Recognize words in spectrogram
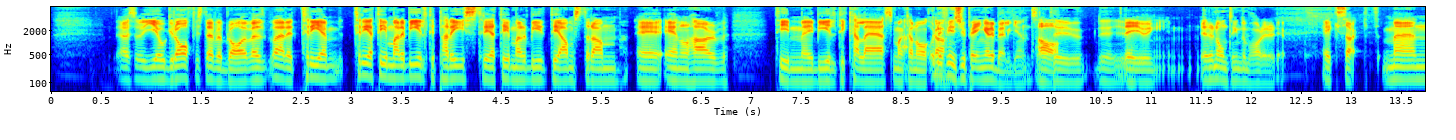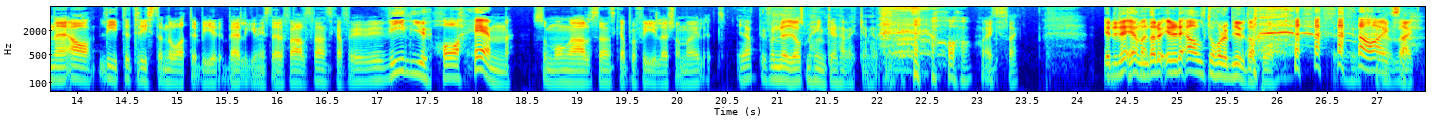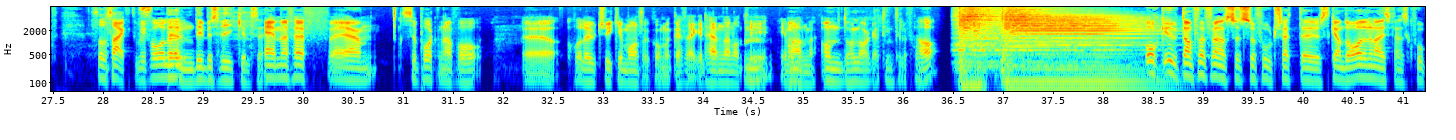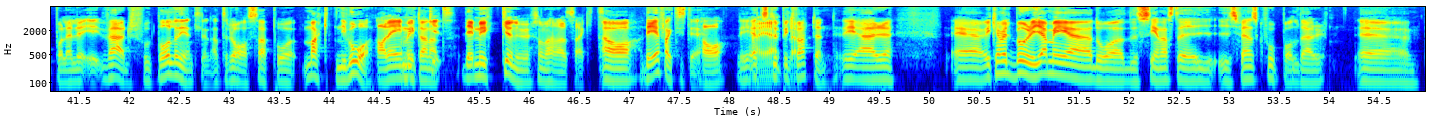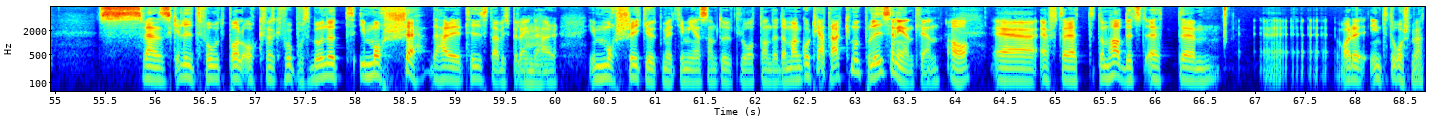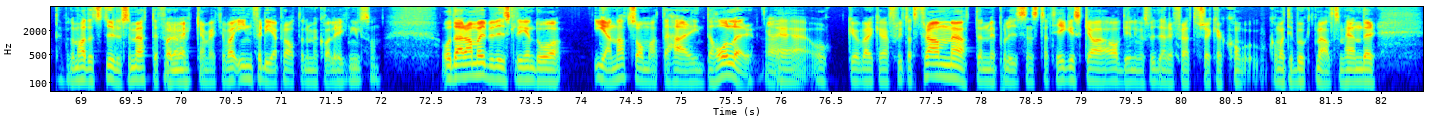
Alltså geografiskt är det väl bra, vad är det, tre, tre timmar i bil till Paris, tre timmar i bil till Amsterdam, eh, en och en halv timme i bil till Calais man kan Och åka. det finns ju pengar i Belgien. Så Ja. det är ju, det är ju, det är ju är det någonting de har är det exakt, men eh, ja, lite trist ändå att det blir Belgien istället för allsvenska, för vi vill ju ha hem så många allsvenska profiler som möjligt. Ja, vi får nöja oss med Henke den här veckan. Helt enkelt. ja, exakt. är det det enda, är det det allt du har att bjuda på? Ja, exakt. Som sagt, vi får hålla Ständig besvikelse. MFF eh, supporterna får eh, hålla utkik imorgon så kommer det säkert hända något Mm, i, i Malmö. Om, om du har lagat din telefon. Ja, Och utanför fönstret så fortsätter skandalerna i svensk fotboll, eller i världsfotbollen egentligen, att rasa på maktnivå. ja det, är mycket, annat. det är mycket nu som han har sagt. Ja, det är faktiskt det. Ja, Det är ja, ett stup i kvarten. Det är, eh, vi kan väl börja med då det senaste i, i svensk fotboll där eh, Svensk Elitfotboll och Svenska Fotbollförbundet i morse, det här är tisdag vi spelar in Mm. det här, i morse gick ut med ett gemensamt utlåtande där man går till attack mot polisen egentligen. Ja, Eh, efter att de hade ett, ett eh, var det inte ett årsmöte, men de hade ett styrelsemöte förra Mm. veckan vet jag, var inför det jag pratade med Karl-Erik Nilsson. Och där har man ju bevisligen då enats om att det här inte håller Nej. eh, och verkar ha flyttat fram möten med polisens strategiska avdelning och så vidare för att försöka kom, komma till bukt med allt som händer.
